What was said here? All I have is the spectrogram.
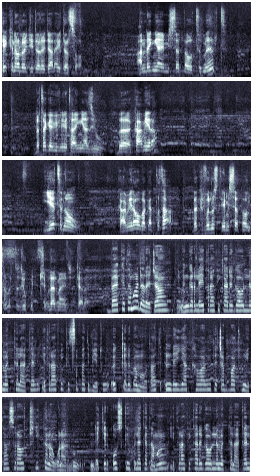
ቴክኖሎጂ ደረጃ ላይ ደርሰዋል። አንደኛ የሚሰጠው ትምህርት በተገቢ ሁኔታ እኛ እዚሁ በካሜራ የት ነው ካሜራው በቀጥታ በክፍል ውስጥ የሚሰጠውን ትምህርት እዚሁ ቁጭ ብለን ማየት ይቻላል። በከተማ ደረጃ የመንገድ ላይ ትራፊክ አደጋውን ለመከላከል የትራፊክ ጽሕፈት ቤቱ እቅድ በማውጣት እንደየአካባቢው ተጨባጭ ሁኔታ ስራዎች ይከናወናሉ። እንደ ቂርቆስ ክፍለ ከተማ የትራፊክ አደጋውን ለመከላከል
